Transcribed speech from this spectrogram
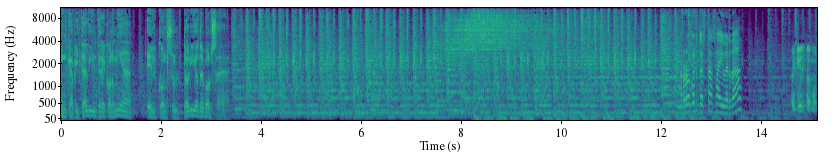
En Capital Intereconomía, el consultorio de bolsa. Roberto, estás ahí, ¿verdad? Aquí estamos.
